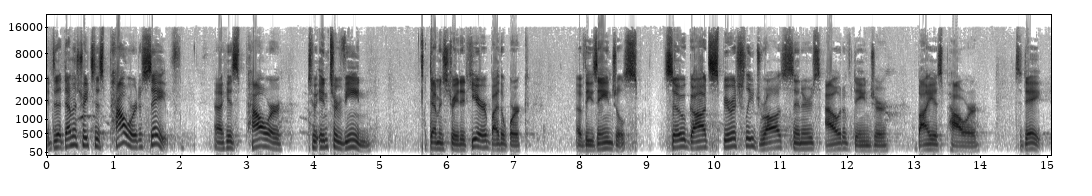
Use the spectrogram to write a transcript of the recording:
it demonstrates his power to save, uh, his power to intervene, demonstrated here by the work of these angels. So God spiritually draws sinners out of danger by his power today.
